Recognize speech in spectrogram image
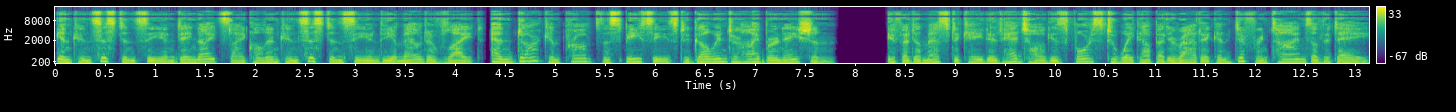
Inconsistency in day-night cycle Inconsistency in the amount of light and dark can prompt the species to go into hibernation. If a domesticated hedgehog is forced to wake up at erratic and different times of the day,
